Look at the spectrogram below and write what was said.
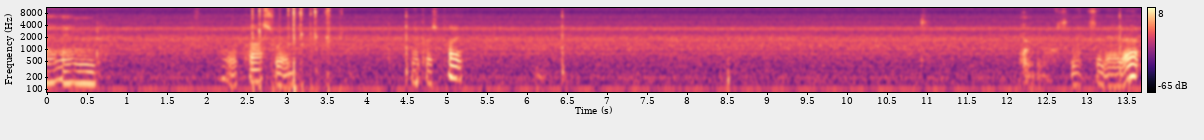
and a password and press play. Exit out that.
